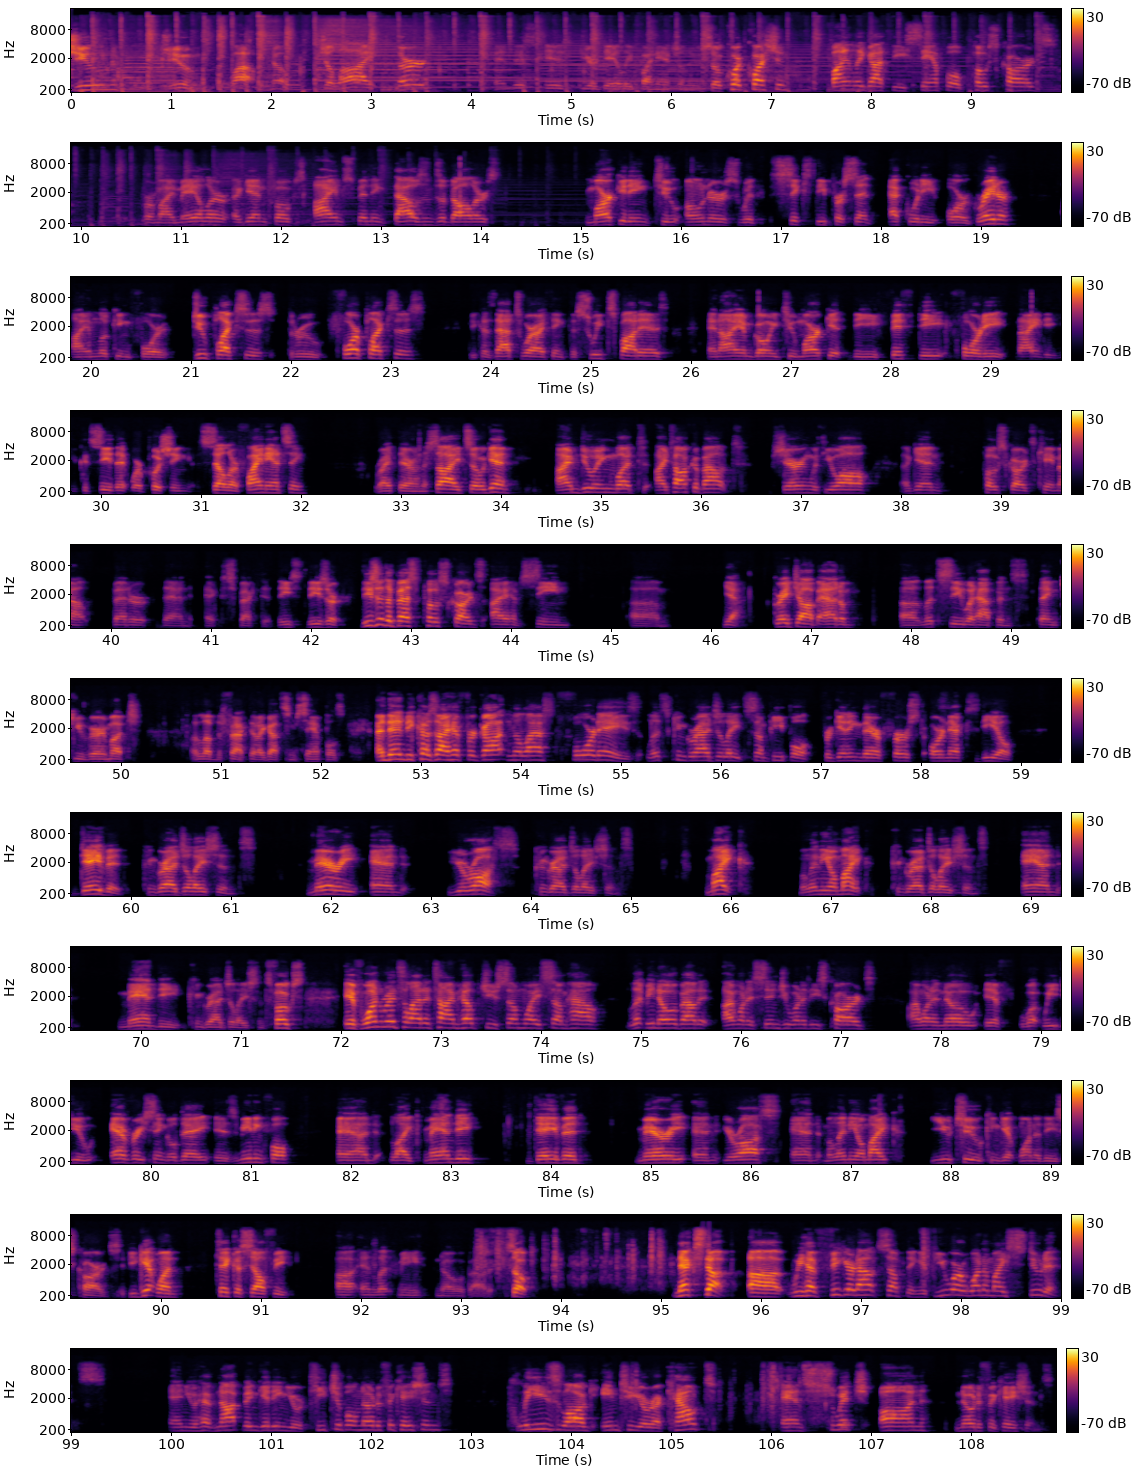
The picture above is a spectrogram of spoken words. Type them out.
June, June. Wow, no, July 3rd, and this is your daily financial news. So, quick question: Finally got the sample postcards for my mailer. Again, folks, I am spending thousands of dollars marketing to owners with 60% equity or greater. I am looking for duplexes through fourplexes because that's where I think the sweet spot is. And I am going to market the 50, 40, 90. You can see that we're pushing seller financing right there on the side. So, again, I'm doing what I talk about, sharing with you all. Again, postcards came out better than expected. These these are these are the best postcards I have seen. Um, yeah, great job, Adam. Uh, let's see what happens. Thank you very much. I love the fact that I got some samples. And then because I have forgotten the last four days, let's congratulate some people for getting their first or next deal. David, congratulations. Mary and Uros, congratulations. Mike, Millennial Mike, congratulations. And Mandy, congratulations. Folks, if one rental at a time helped you some way, somehow, let me know about it. I want to send you one of these cards. I want to know if what we do every single day is meaningful. And like Mandy, David, Mary, and Uros, and Millennial Mike, you too can get one of these cards. If you get one, take a selfie uh, and let me know about it. So, next up, uh, we have figured out something. If you are one of my students, and you have not been getting your teachable notifications, please log into your account and switch on notifications.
